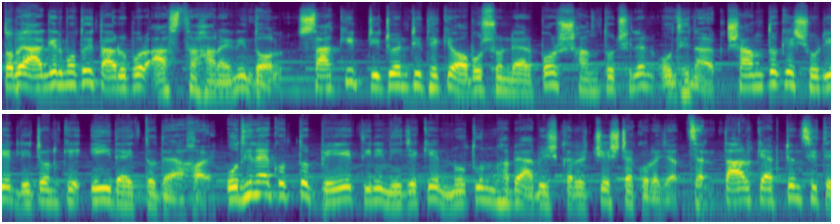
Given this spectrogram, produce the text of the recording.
তবে আগের মতোই তার উপর আস্থা হারায়নি দল। সাকিব টি টোয়েন্টি থেকে অবসর নেওয়ার পর শান্ত ছিলেন অধিনায়ক। শান্তকে সরিয়ে লিটনকে এই দায়িত্ব দেওয়া হয়। অধিনায়কত্ব পেয়ে তিনি নিজেকে নতুনভাবে আবিষ্কারের চেষ্টা করে যাচ্ছেন। তার ক্যাপ্টেন্সিতে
